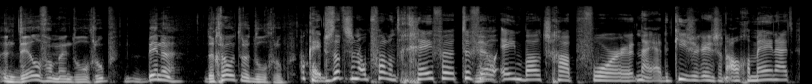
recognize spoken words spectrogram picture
een deel van mijn doelgroep binnen de grotere doelgroep. Oké, dus dat is een opvallend gegeven. Te veel Ja. één boodschap voor nou ja, de kiezer in zijn algemeenheid.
